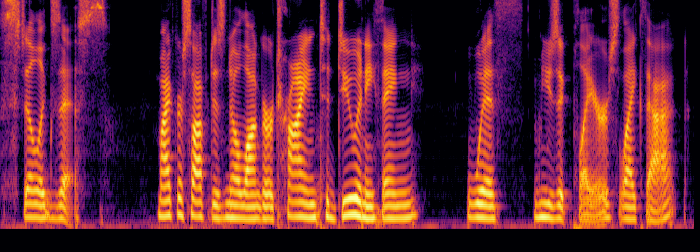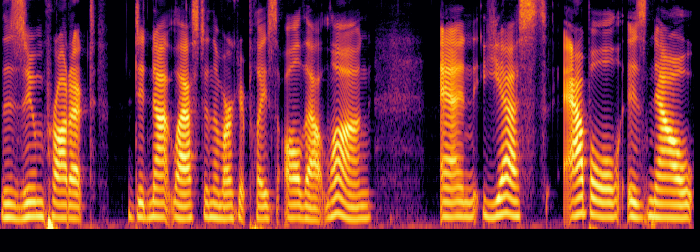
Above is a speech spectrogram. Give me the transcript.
still exists. Microsoft is no longer trying to do anything with music players like that. The Zune product did not last in the marketplace all that long. And yes, Apple is now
